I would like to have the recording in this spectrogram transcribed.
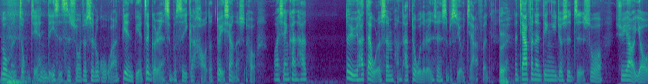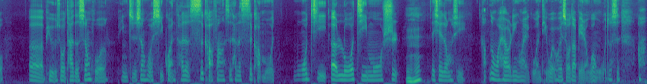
那我们总结，你的意思是说，就是如果我要辨别这个人是不是一个好的对象的时候，我要先看他对于他在我的身旁，他对我的人生是不是有加分？对，那加分的定义就是指说需要有呃，比如说他的生活品质、生活习惯、他的思考方式、他的思考模模辑呃逻辑模式嗯哼，这些东西。好，那我还有另外一个问题，我也会收到别人问我，就是啊，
